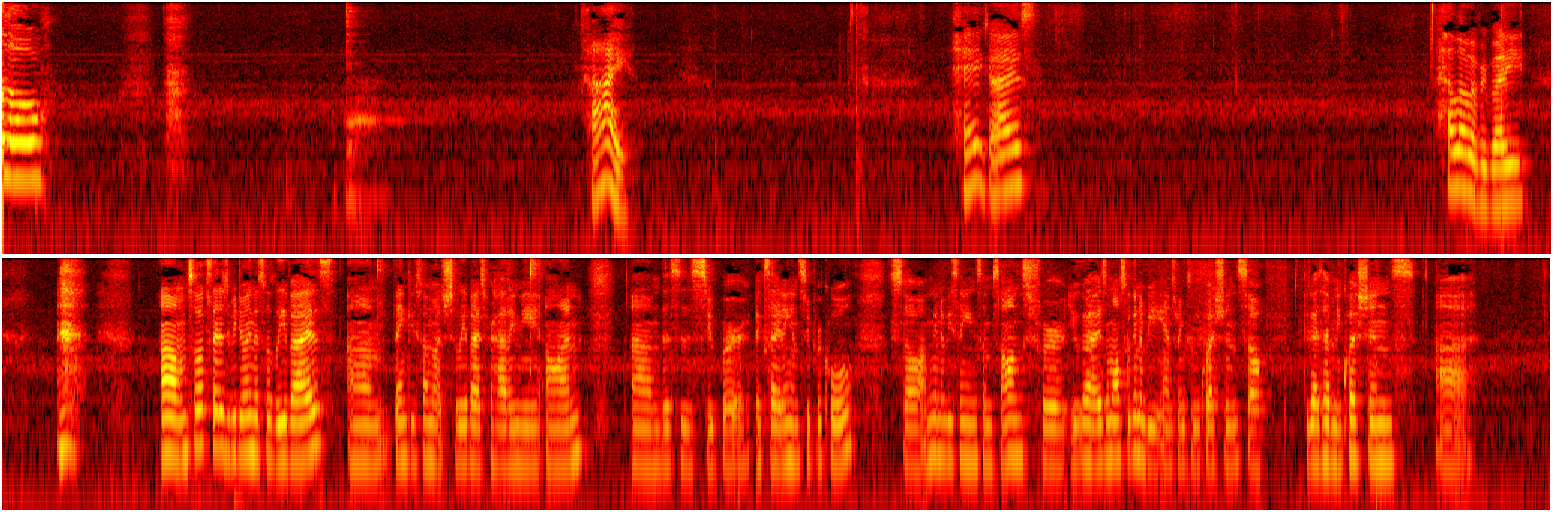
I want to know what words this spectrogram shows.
Hello. Hi. Hey guys. Hello everybody. um, I'm so excited to be doing this with Levi's. Um, thank you so much to Levi's for having me on. Um, this is super exciting and super cool. So, I'm going to be singing some songs for you guys. I'm also going to be answering some questions. So, if you guys have any questions, uh,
